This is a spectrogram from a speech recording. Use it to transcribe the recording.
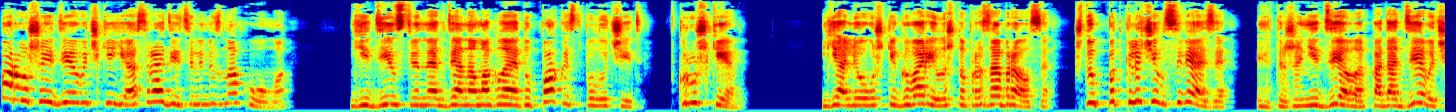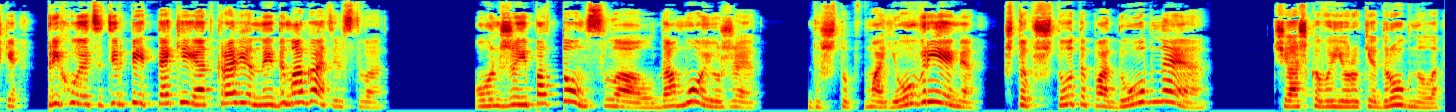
Хорошие девочки, я с родителями знакома. Единственное, где она могла эту пакость получить, в кружке. Я Левушке говорила, чтоб разобрался, чтоб подключил связи. Это же не дело, когда девочке приходится терпеть такие откровенные домогательства. Он же и потом слал, домой уже. Да чтоб в мое время, чтоб что-то подобное. Чашка в ее руке дрогнула,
